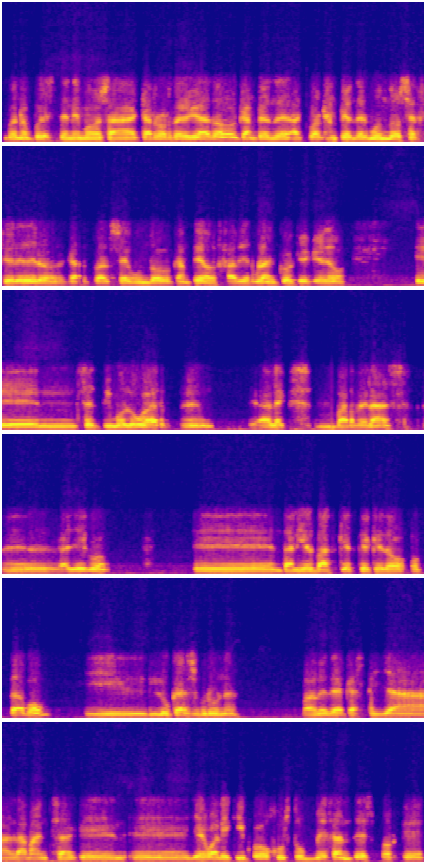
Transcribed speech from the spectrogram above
Bueno, pues tenemos a Carlos Delgado, campeón actual campeón del mundo, Sergio Heredero, actual segundo campeón, Javier Blanco, que quedó en séptimo lugar, eh, Alex Bardelás, eh, gallego. Eh, Daniel Vázquez, que quedó octavo. Y Lucas Bruna, ¿vale? De Castilla-La Mancha, que llegó al equipo justo un mes antes porque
